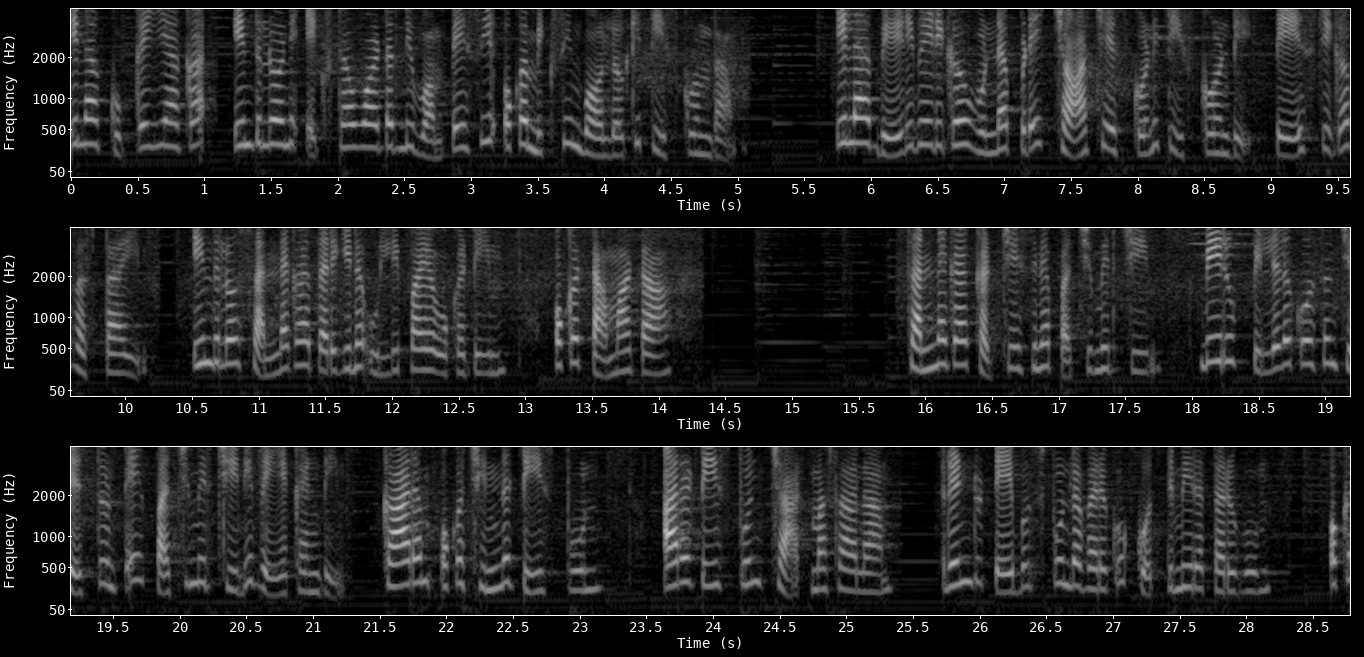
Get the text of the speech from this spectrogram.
ఇలా కుక్ అయ్యాక ఇందులోని ఎక్స్ట్రా వాటర్ని వంపేసి ఒక మిక్సింగ్ బౌల్లోకి తీసుకుందాం. ఇలా వేడివేడిగా ఉన్నప్పుడే చాట్ చేసుకొని తీసుకోండి. టేస్టీగా వస్తాయి. ఇందులో సన్నగా తరిగిన ఉల్లిపాయ ఒకటి ఒక టమాటా సన్నగా కట్ చేసిన పచ్చిమిర్చి. మీరు పిల్లల కోసం చేస్తుంటే పచ్చిమిర్చిని వేయకండి. కారం ఒక చిన్న టీ స్పూన్ అర టీ స్పూన్ చాట్ మసాలా రెండు టేబుల్ స్పూన్ల వరకు కొత్తిమీర తరుగు ఒక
